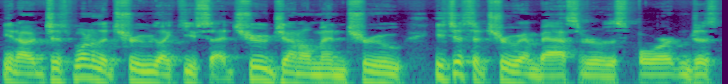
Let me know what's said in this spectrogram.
you know, just one of the true, like you said, true gentleman, true. He's just a true ambassador of the sport and just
